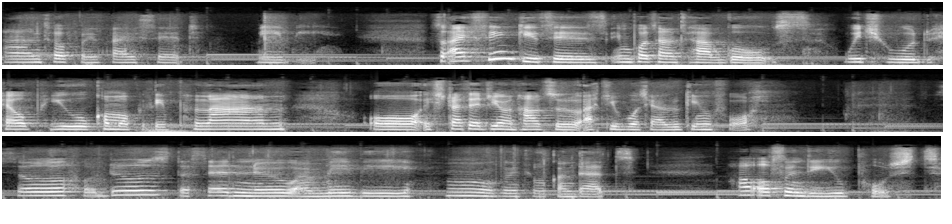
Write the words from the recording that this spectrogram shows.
and 12.5 said maybe so I think it is important to have goals which would help you come up with a plan or a strategy on how to achieve what you're looking for. So for those that said no and maybe hmm, we're going to work on that. How often do you post?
